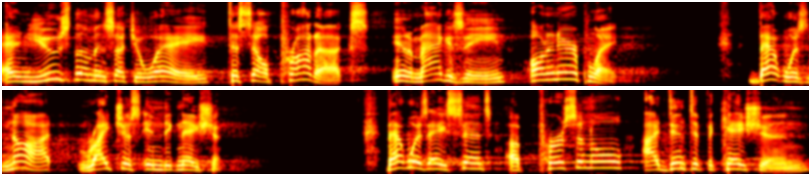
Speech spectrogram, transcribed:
and use them in such a way to sell products in a magazine on an airplane? That was not righteous indignation. That was a sense of personal identification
